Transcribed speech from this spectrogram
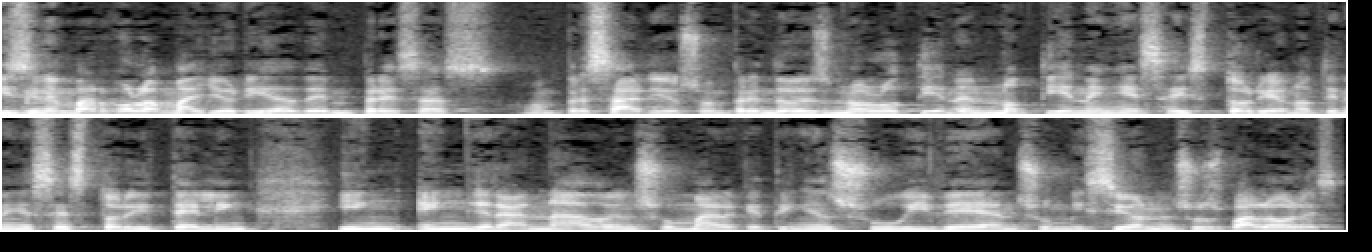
Y sin embargo, la mayoría de empresas o empresarios o emprendedores no lo tienen, no tienen esa historia, no tienen ese storytelling engranado en su marketing, en su idea, en su misión, en sus valores.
